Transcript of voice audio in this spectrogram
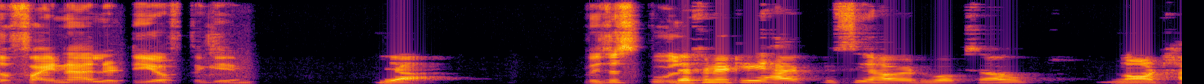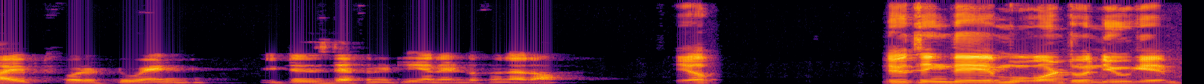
the finality of the game, yeah which is cool. definitely hyped to see how it works out not hyped for it to end it is definitely an end of an era Yep. Do you think they move on to a new game?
